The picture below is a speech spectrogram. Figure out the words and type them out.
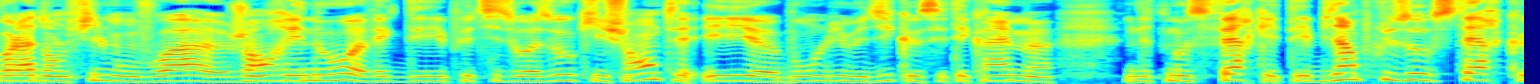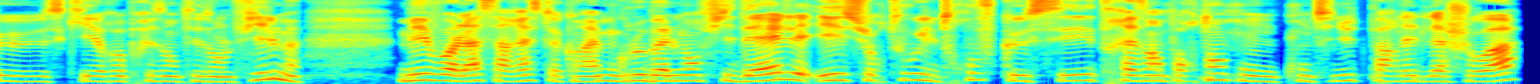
Voilà, dans le film, on voit Jean Reno avec des petits oiseaux qui chantent. Et bon, lui me dit que c'était quand même une atmosphère qui était bien plus austère que ce qui est représenté dans le film. Mais voilà, ça reste quand même globalement fidèle. Et surtout, il trouve que c'est très important qu'on continue de parler de la Shoah.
